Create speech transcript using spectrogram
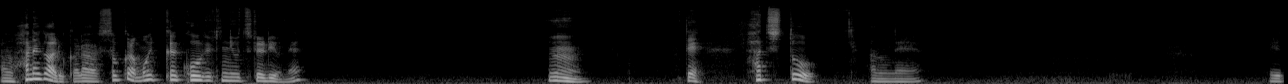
あの羽があるからそこからもう一回攻撃に移れるよね。うん。で蜂とあのねえっ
